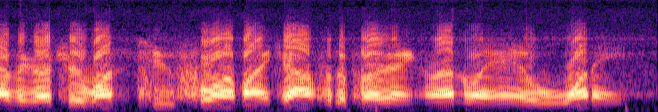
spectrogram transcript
traffic, Archer 124, Mike Alpha departing runway 18.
